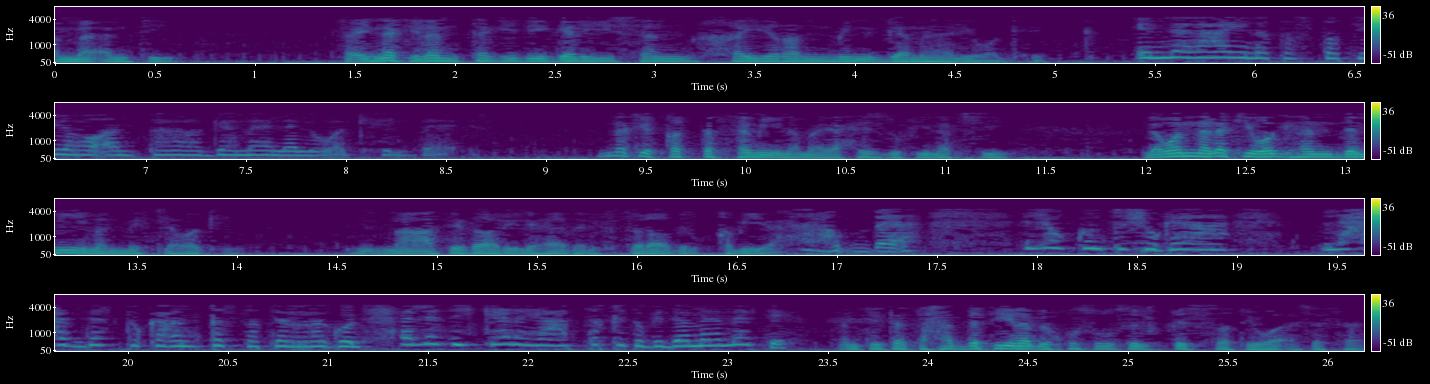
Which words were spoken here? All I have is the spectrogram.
أما أنت فإنك لن تجدي جليسا خيرا من جمال وجهك. إن العين تستطيع أن ترى جمال الوجه البائس. إنك قد تفهمين ما يحز في نفسي لو أن لك وجها دميما مثل وجهي مع اعتذاري لهذا الافتراض القبيح. رب لو كنت شجاعة لحدثتك عن قصة الرجل الذي كان يعتقد بدمامته. أنت تتحدثين بخصوص القصة وأسفها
